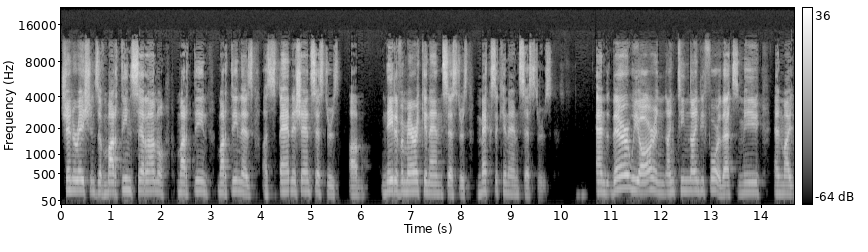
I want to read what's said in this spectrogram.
generations of Martin Serrano, Martin Martinez, uh, Spanish ancestors, um, Native American ancestors, Mexican ancestors. And there we are in 1994. That's me and my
